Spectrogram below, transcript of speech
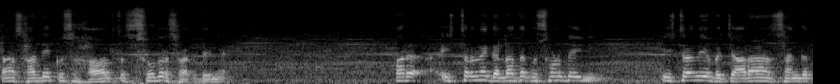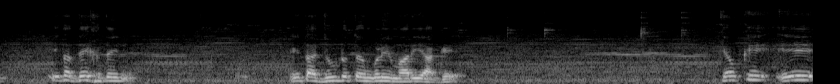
ਤਾਂ ਸਾਡੇ ਕੁਝ ਹਾਲਤ ਸੁਧਰ ਸਕਦੇ ਨੇ। ਪਰ ਇਸ ਤਰ੍ਹਾਂ ਦੀਆਂ ਗੱਲਾਂ ਤਾਂ ਕੋਈ ਸੁਣਦਾ ਹੀ ਨਹੀਂ। ਇਸ ਤਰ੍ਹਾਂ ਦੇ ਵਿਚਾਰਾਂ, ਸੰਗਤ, ਇਹ ਤਾਂ ਦੇਖਦੇ ਹੀ ਨਹੀਂ। ਇਹ ਤਾਂ ਜੂਟ ਤੇ ਉਂਗਲੀ ਮਾਰੀ ਅੱਗੇ। ਕਿਉਂਕਿ ਇਹ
